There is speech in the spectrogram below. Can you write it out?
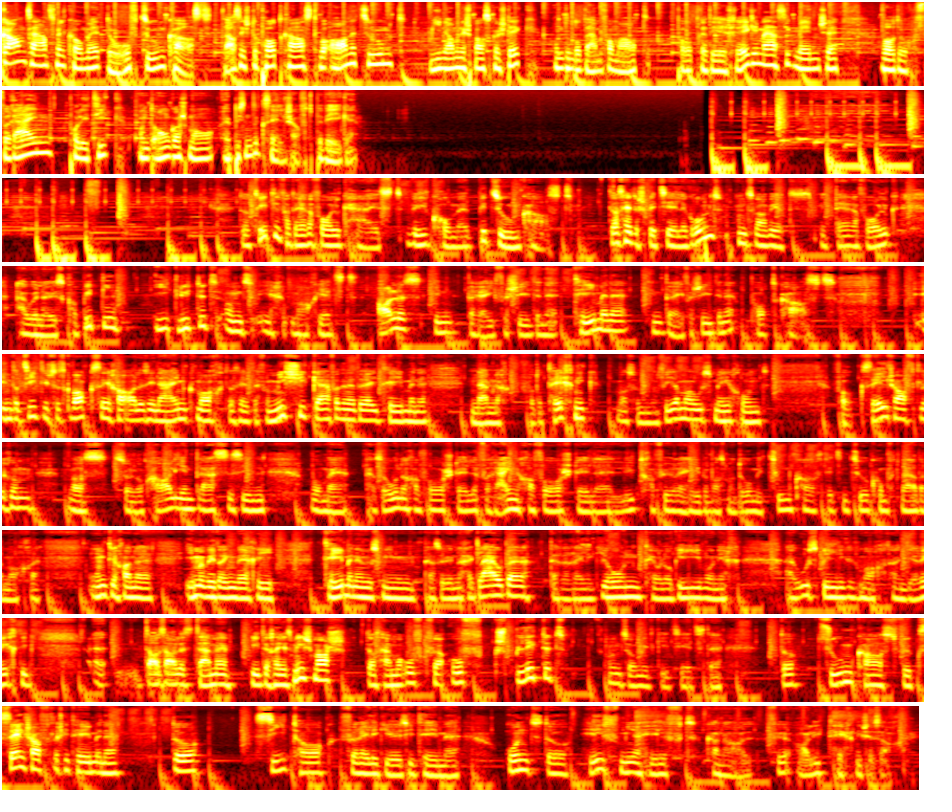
Ganz herzlich willkommen hier auf Zoomcast. Das ist der Podcast, der anzoomt. Mein Name ist Pascal Steck und unter diesem Format porträtiere ich regelmäßig Menschen, die durch Verein, Politik und Engagement etwas in der Gesellschaft bewegen. Der Titel dieser Folge heißt Willkommen bei Zoomcast. Das hat einen speziellen Grund, und zwar wird mit dieser Folge auch ein neues Kapitel eingeläutet und ich mache jetzt alles in drei verschiedenen Themen, in drei verschiedenen Podcasts. In der Zeit ist das gewachsen, ich habe alles in einem gemacht. Das hat eine Vermischung von diesen drei Themen, nämlich von der Technik, was von einer Firma aus mehr kommt, von gesellschaftlichem, was so lokale Interessen sind, wo man Personen kann vorstellen kann, Vereine kann vorstellen Leute kann vorheben, was man hier mit Zoomcast jetzt in Zukunft werden machen. Und ich kann immer wieder irgendwelche Themen aus meinem persönlichen Glauben, der Religion, Theologie, wo ich auch Ausbildungen gemacht habe in die Richtung. Äh, das alles zusammen gibt ein kleines Mischmasch. Das haben wir aufgesplittet und somit gibt es jetzt äh, der Zoomcast für gesellschaftliche Themen, der Sea-Talk für religiöse Themen und der Hilf mir hilft Kanal für alle technischen Sachen.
